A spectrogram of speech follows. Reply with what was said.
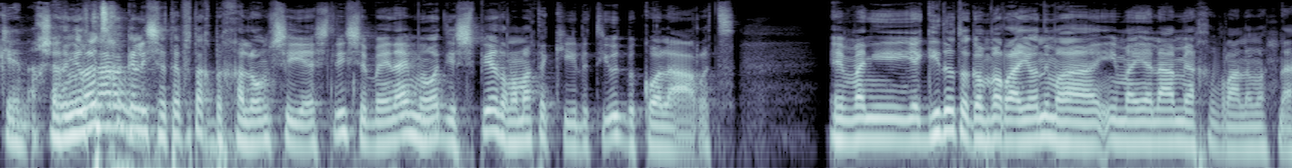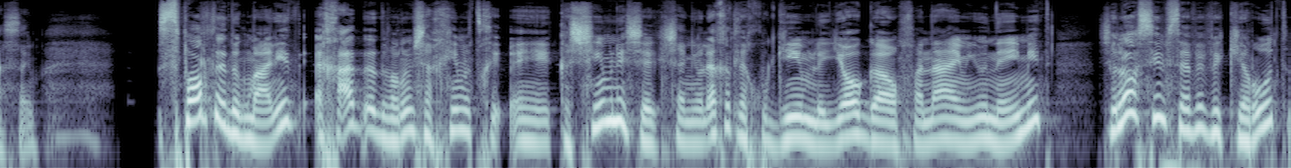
כן, עכשיו אני לא רוצה רגע לשתף אותך בחלום שיש לי, שבעיניי מאוד ישפיע על רמת הקהילתיות בכל הארץ. ואני אגיד אותו גם בריאיון עם, עם איילה מהחברה למתנ"סים. ספורט לדוגמה, אני, אחד הדברים שהכי מצח... אה, קשים לי, שכשאני הולכת לחוגים, ליוגה, אופניים, you name it, שלא עושים סבב היכרות,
